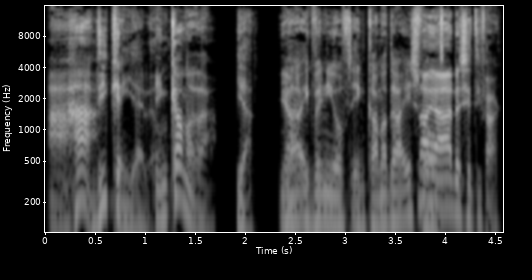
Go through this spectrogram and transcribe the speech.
Aha, Die ken jij wel. in Canada. ja. Nou, ik weet niet of het in Canada is. Nou want ja, daar zit hij vaak.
